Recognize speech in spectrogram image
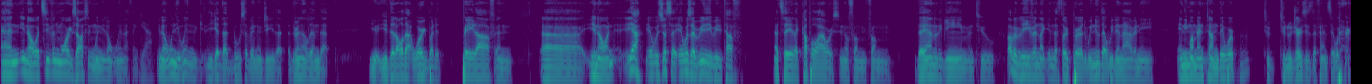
and you know, it's even more exhausting when you don't win. I think. Yeah. You know, when you win, you get that boost of energy, that adrenaline, that you you did all that work, but it paid off, and uh, you know, and yeah, it was just a, it was a really really tough, I'd say, like couple hours. You know, from from the end of the game and to probably even like in the third period, we knew that we didn't have any any momentum. They were Mhm. to to New Jersey's defense, they were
